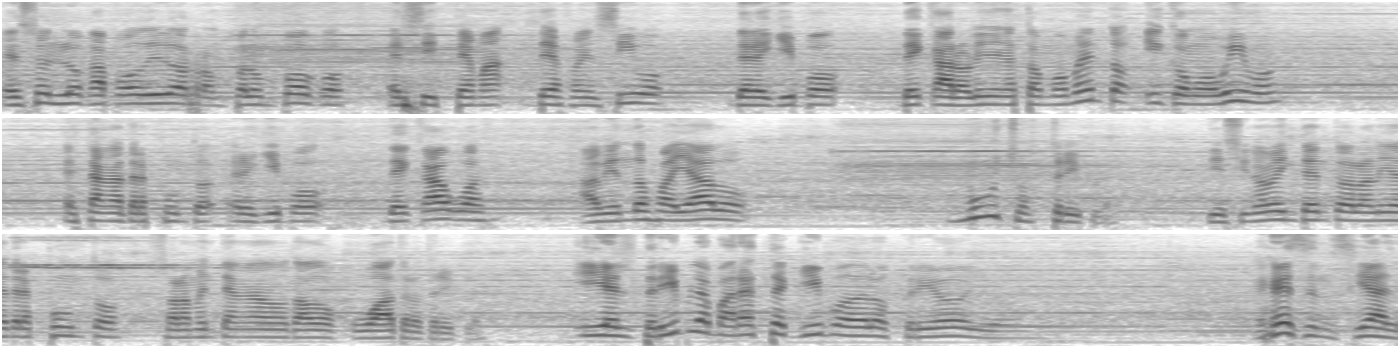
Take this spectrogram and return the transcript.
Eso es lo que ha podido romper un poco el sistema defensivo del equipo de Carolina en estos momentos. Y como vimos, están a tres puntos el equipo de Caguas, habiendo fallado muchos triples. 19 intentos de la línea de tres puntos, solamente han anotado cuatro triples. Y el triple para este equipo de los criollos es esencial.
